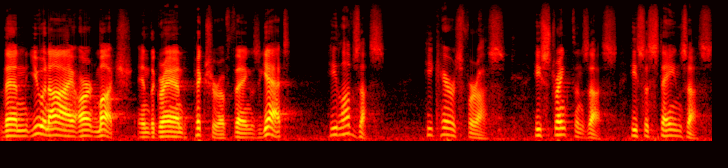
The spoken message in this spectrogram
then you and I aren't much in the grand picture of things, yet He loves us. He cares for us. He strengthens us. He sustains us.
